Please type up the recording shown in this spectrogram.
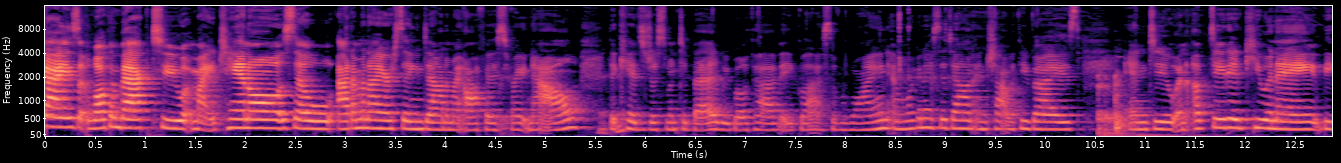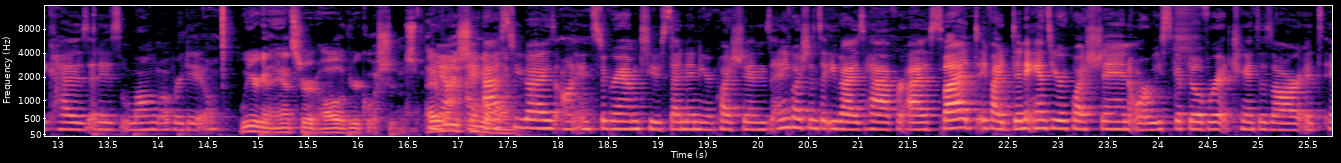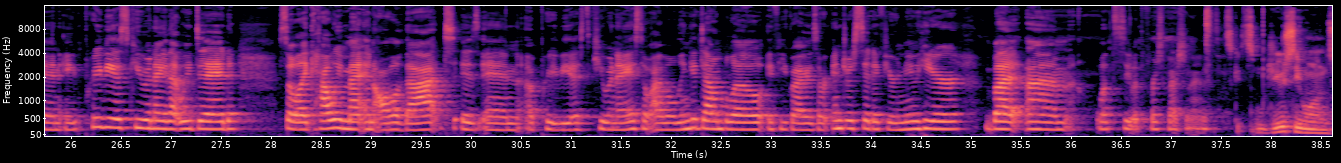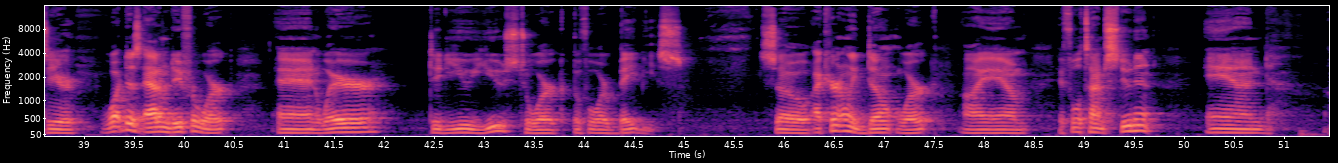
Guys, welcome back to my channel. So Adam and I are sitting down in my office right now. The mm-hmm. kids just went to bed. We both have a glass of wine and we're going to sit down and chat with you guys and do an updated Q&A because it is long overdue. We are going to answer all of your questions. Every yeah, single I asked one. you guys on Instagram to send in your questions, any questions that you guys have for us. But if I didn't answer your question or we skipped over it, chances are it's in a previous Q&A that we did. So like how we met and all of that is in a previous Q&A. So I will link it down below if you guys are interested, if you're new here. But um, let's see what the first question is. Let's get some juicy ones here. What does Adam do for work and where did you used to work before babies? So I currently don't work. I am a full-time student and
